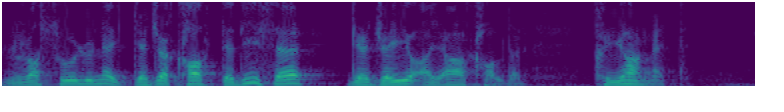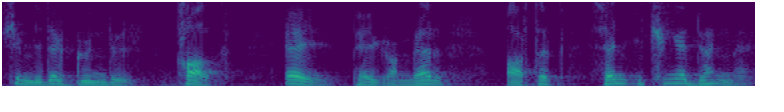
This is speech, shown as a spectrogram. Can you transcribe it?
Resulüne gece kalk dediyse geceyi ayağa kaldır. Kıyamet. Şimdi de gündüz. Kalk. Ey peygamber artık sen içine dönme.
